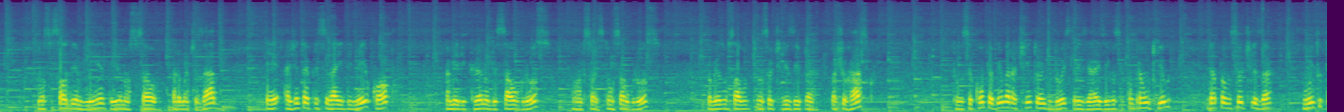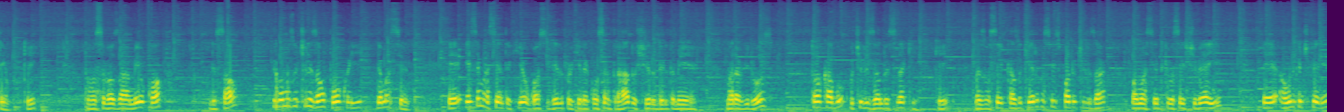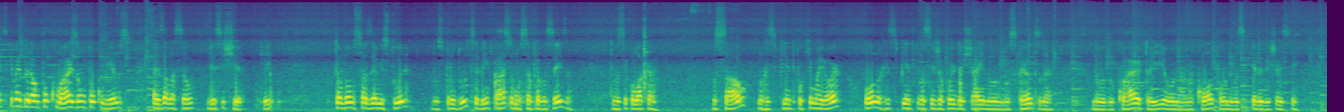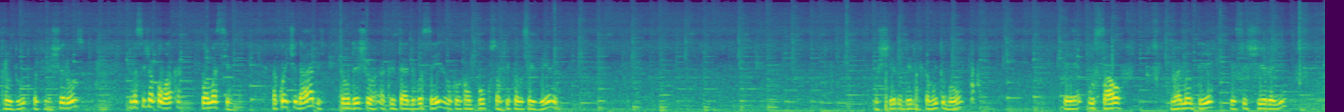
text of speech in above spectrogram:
nosso sal de ambiente, aí, o nosso sal aromatizado, é, a gente vai precisar aí de meio copo americano de sal grosso, Olha só, esse aqui é um sal grosso. É o mesmo sal que você utiliza aí para churrasco. Então você compra bem baratinho, em torno de 2, 3 reais. Aí você compra 1 um quilo dá para você utilizar muito tempo, ok? Então você vai usar meio copo de sal e vamos utilizar um pouco aí de amaciante. É, esse amaciante aqui eu gosto dele porque ele é concentrado, o cheiro dele também é maravilhoso. Então eu acabo utilizando esse daqui, ok? Mas você, caso queira, vocês podem utilizar o amaciante que você estiver aí é, a única diferença é que vai durar um pouco mais ou um pouco menos a exalação desse cheiro, ok? Então vamos fazer a mistura dos produtos, é bem fácil mostrar para vocês. Ó. Então você coloca o sal no recipiente um pouquinho maior ou no recipiente que você já for deixar aí no, nos cantos da, do, do, quarto aí ou na, na, copa, onde você queira deixar esse produto para ficar cheiroso. E você já coloca o amaciante. A quantidade, então eu deixo a critério de vocês, vou colocar um pouco só aqui para vocês verem. O cheiro dele fica muito bom. É, o sal vai manter esse cheiro aí,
